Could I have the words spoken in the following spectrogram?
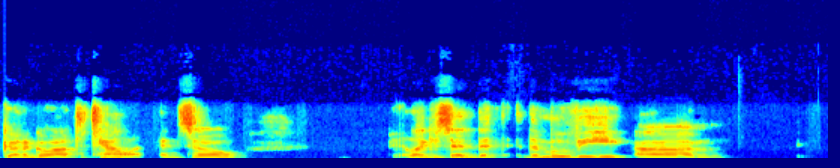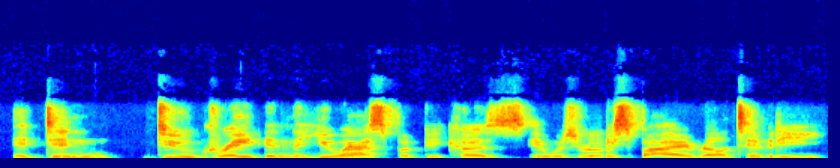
going to go out to talent. And so, like I said, the, the movie um, it didn't do great in the U.S., but because it was released by Relativity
